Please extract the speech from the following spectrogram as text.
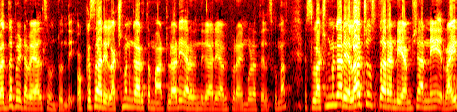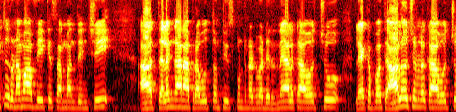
పెద్దపీట వేయాల్సి ఉంటుంది. ఒక్కసారి లక్ష్మణ్ గారితో మాట్లాడి అరవింద్ గారి అభిప్రాయం కూడా తెలుసుకుందాం. అసలు లక్ష్మణ్ గారు ఎలా చూస్తారండి అంశాన్ని? రైతు రుణమాఫీకి సంబంధించి ఆ తెలంగాణ ప్రభుత్వం తీసుకుంటున్నటువంటి నిర్ణయాలు కావచ్చు లేకపోతే ఆలోచనలు కావచ్చు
